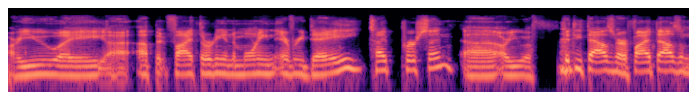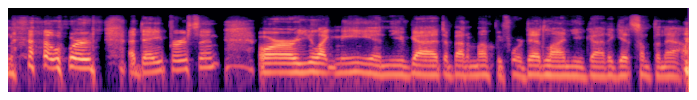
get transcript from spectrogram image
are you a uh, up at 5:30 in the morning every day type person? Uh, are you a 50,000 or 5,000 word a day person, or are you like me and you've got about a month before deadline you got to get something out?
